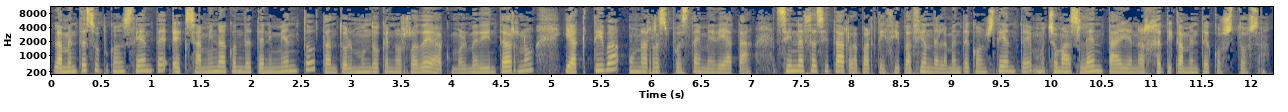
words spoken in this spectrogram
La mente subconsciente examina con detenimiento tanto el mundo que nos rodea como el medio interno y activa una respuesta inmediata, sin necesitar la participación de la mente consciente, mucho más lenta y energéticamente costosa.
